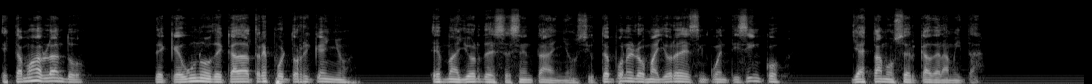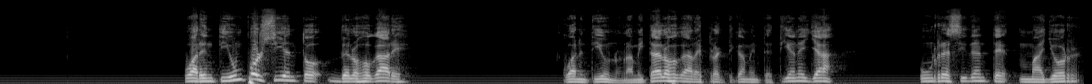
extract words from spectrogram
Estamos hablando de que uno de cada tres puertorriqueños es mayor de 60 años. Si usted pone los mayores de 55, ya estamos cerca de la mitad. 41% de los hogares 41, la mitad de los hogares prácticamente tiene ya un residente mayor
